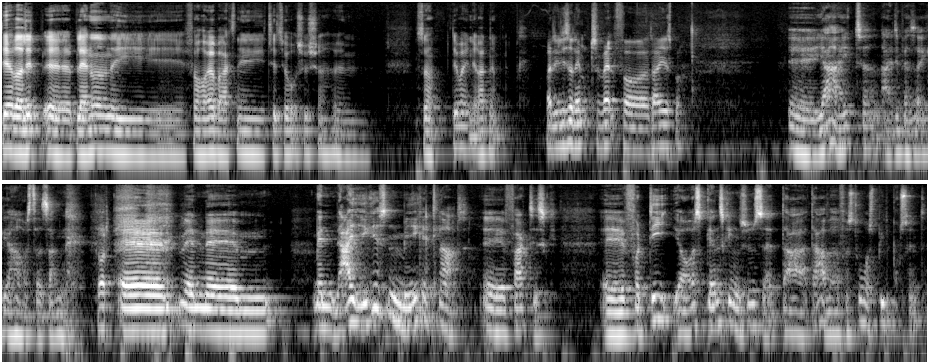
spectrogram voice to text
det har været lidt øh, blandet i, for højre baksen i TTO, synes jeg. Øhm, så det var egentlig ret nemt. Var det lige så nemt valg for dig, Jesper? Øh, jeg har ikke taget... Nej, det passer ikke. Jeg har også taget sangen. Godt. øh, men, øh, men nej, ikke sådan mega klart, øh, faktisk. Øh, fordi jeg også ganske enkelt synes, at der, der har været for stor spildprocent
